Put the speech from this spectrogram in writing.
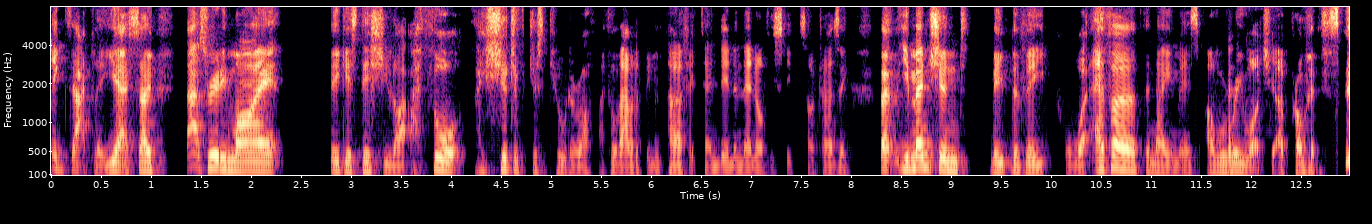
Exactly. Yeah. So that's really my biggest issue. Like I thought they should have just killed her off. I thought that would have been the perfect ending, and then obviously this whole trans thing. But you mentioned Meet the Veep or whatever the name is. I will rewatch it. I promise.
